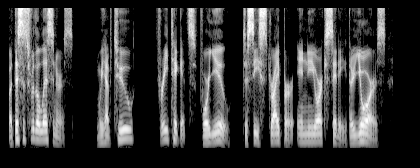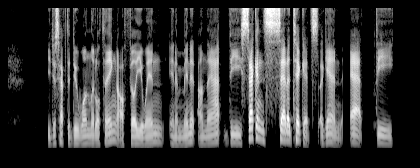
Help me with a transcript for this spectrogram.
But this is for the listeners. We have two free tickets for you to see Stryper in New York City. They're yours. You just have to do one little thing. I'll fill you in in a minute on that. The second set of tickets, again, at the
